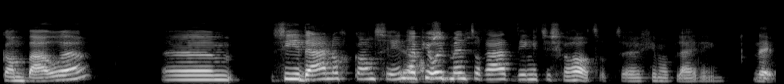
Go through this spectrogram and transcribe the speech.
kan bouwen. Ehm, zie je daar nog kansen in? Ja, Heb je ooit mentoraat dingetjes gehad op de gymopleiding? Nee.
